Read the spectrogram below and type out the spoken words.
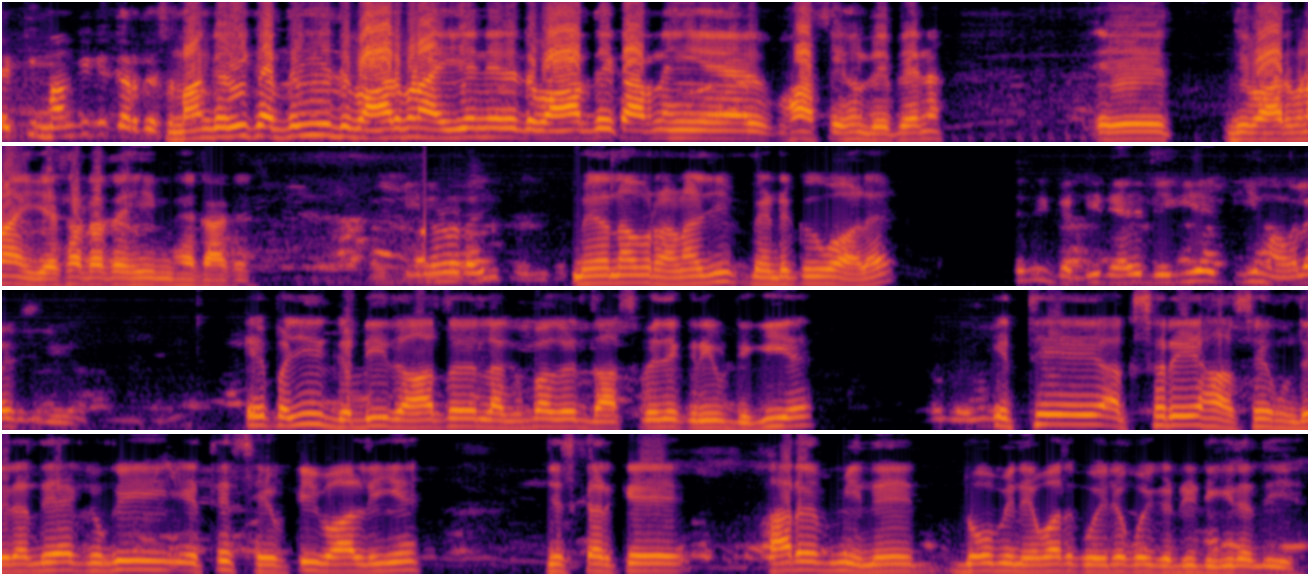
ਇਹ ਕੀ ਮੰਗ ਕੀ ਕਰਦੇ ਸਨ ਮੰਗ ਇਹੀ ਕਰਦੇ ਜੀ ਦੀਵਾਰ ਬਣਾਈ ਹੈ ਨਹੀਂ ਤੇ ਦੀਵਾਰ ਦੇ ਕਾਰਨ ਹੀ ਇਹ ਹਾਦਸੇ ਹੁੰਦੇ ਪਏ ਨੇ। ਇਹ ਦੀਵਾਰ ਬਣਾਈ ਹੈ ਸਾਡਾ ਤਾਂ ਇਹੀ ਹੈਗਾ ਕਿ। ਕੀ ਹੋ ਰਿਹਾ ਜੀ ਮੇਰਾ ਨਾਮ ਰਾਣਾ ਜੀ ਪਿੰਡ ਘਗਵਾਲ ਹੈ। ਇਹਦੀ ਗੱਡੀ ਨੇ ਡਿੱਗੀ ਹੈ ਕੀ ਮਾਮਲਾ ਕੀ ਸੀ ਇਹ ਭਾਜੀ ਗੱਡੀ ਰਾਤ ਲਗਭਗ 10 ਵਜੇ ਦੇ ਕਰੀਬ ਡਿੱਗੀ ਹੈ। ਇੱਥੇ ਅਕਸਰ ਇਹ ਹਾਦਸੇ ਹੁੰਦੇ ਰਹਿੰਦੇ ਆ ਕਿਉਂਕਿ ਇੱਥੇ ਸੇਫਟੀ ਵਾਲ ਨਹੀਂ ਹੈ ਜਿਸ ਕਰਕੇ ਹਰ ਮਹੀਨੇ 2 ਮਹੀਨੇ ਬਾਅਦ ਕੋਈ ਨਾ ਕੋਈ ਗੱਡੀ ਡਿੱਗੀ ਰਹਿੰਦੀ ਹੈ।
